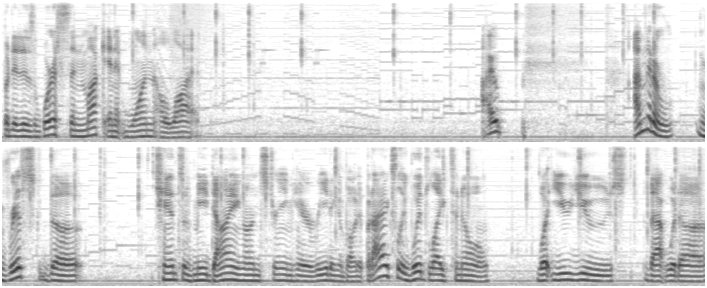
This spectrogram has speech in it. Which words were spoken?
but it is worse than Muk and it won a lot. I I'm gonna risk the chance of me dying on stream here reading about it, but I actually would like to know what you used that would uh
